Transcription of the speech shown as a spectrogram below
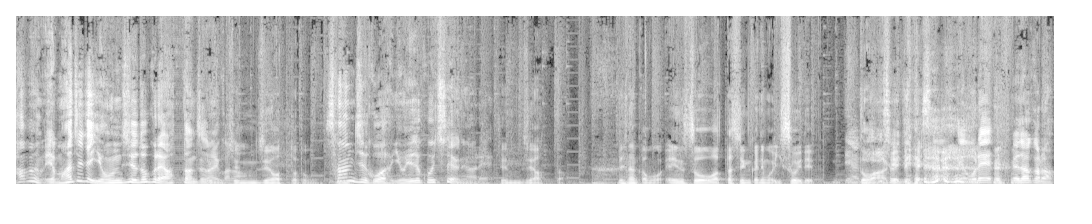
多分いやマジで40度ぐらいあったんじゃないかな。全然あったと思う。35は余裕で超えてたよねあれ、全然あった。うん。でなんかもう演奏終わった瞬間にもう急いでドア開けて。急いで俺いやだから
